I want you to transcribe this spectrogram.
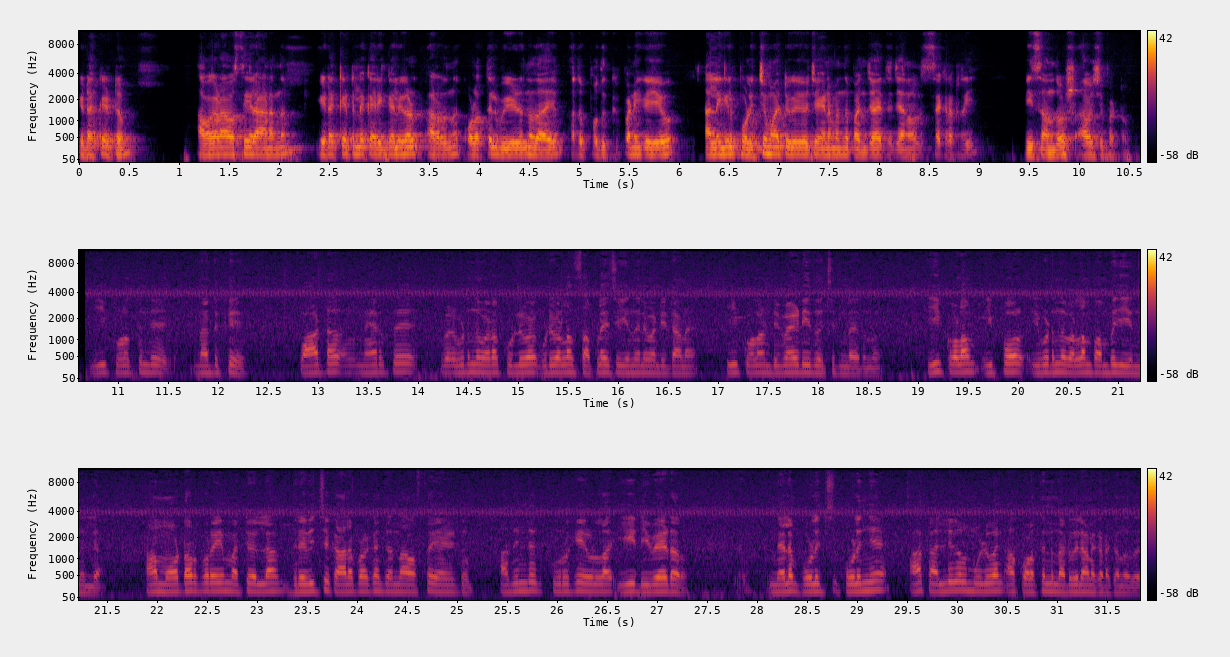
ഇടക്കെട്ടും അപകടാവസ്ഥയിലാണെന്നും ഇടക്കെട്ടിലെ കരിങ്കല്ലുകൾ അടർന്ന് കുളത്തിൽ വീഴുന്നതായും അത് പുതുക്കി അല്ലെങ്കിൽ പൊളിച്ചു മാറ്റുകയോ ചെയ്യണമെന്ന് panchayat general secretary P Santhosh ആവശ്യപ്പെട്ടു. ഈ കുളത്തിന്റെ നടുക്ക് വാട്ടർ നേരത്തെ ഇവിടുന്ന് ഇവിടെ കുടിവെ കുടിവെള്ളം സപ്ലൈ ചെയ്യുന്നതിന് വേണ്ടിയിട്ടാണ് ഈ കുളം ഡിവൈഡ് ചെയ്ത് വെച്ചിട്ടുണ്ടായിരുന്നത്. ഈ കുളം ഇപ്പോൾ ഇവിടുന്ന് വെള്ളം പമ്പ് ചെയ്യുന്നില്ല. ആ മോട്ടോർ പുറയും മറ്റുമെല്ലാം ദ്രവിച്ച് കാലപ്പഴക്കം ചെന്ന അവസ്ഥയായിട്ടും അതിന്റെ കുറുകെയുള്ള ഈ ഡിവൈഡർ നിലം പൊളിച്ച് പൊളിഞ്ഞ് ആ കല്ലുകൾ മുഴുവൻ ആ കുളത്തിന്റെ നടുവിലാണ് കിടക്കുന്നത്.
